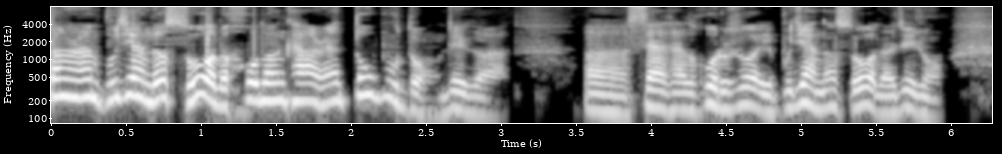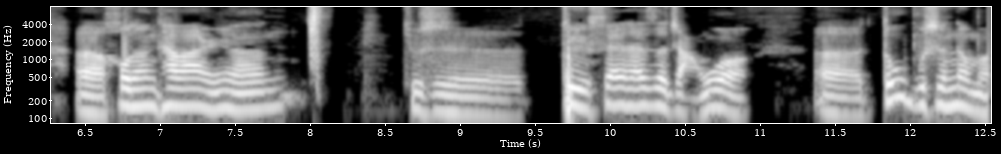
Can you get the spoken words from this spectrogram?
当然，不见得所有的后端开发人员都不懂这个，呃，CSS，或者说也不见得所有的这种，呃，后端开发人员 就是对 CSS 的掌握，呃，都不是那么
